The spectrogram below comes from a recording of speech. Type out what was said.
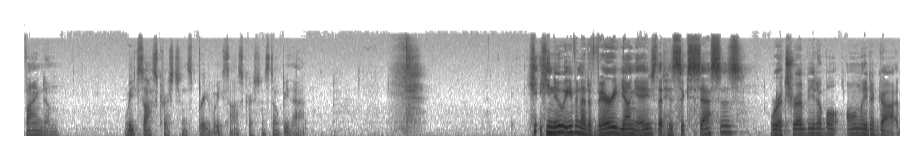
Find them. Weak sauce Christians breed weak sauce Christians. Don't be that. He, he knew even at a very young age that his successes were attributable only to God.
